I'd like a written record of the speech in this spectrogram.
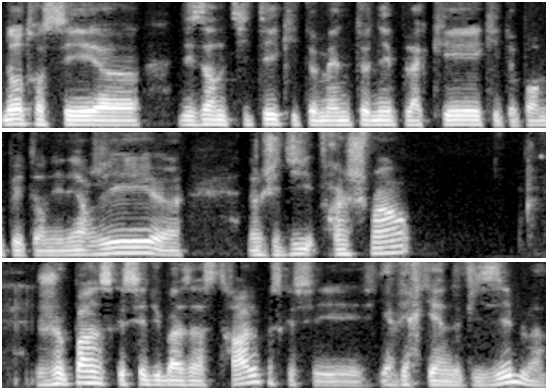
D'autres c'est euh, des entités qui te maintenaient plaqué, qui te pompaient ton énergie. Euh. Donc j'ai dit franchement, je pense que c'est du bas astral parce que c'est il y avait rien de visible.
